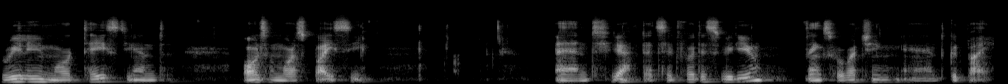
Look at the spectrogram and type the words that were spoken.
really more tasty and also more spicy. And yeah, that's it for this video. Thanks for watching and goodbye.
